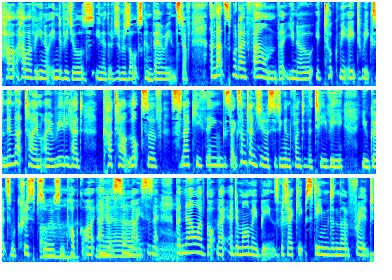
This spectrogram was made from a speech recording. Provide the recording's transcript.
how, however, you know, individuals, you know, the results can vary and stuff. And that's what I've found that, you know, it took me eight weeks. And in that time, I really had cut out lots of snacky things. Like sometimes, you know, sitting in front of the TV, you get some crisps or ah, some popcorn. I, I know it's so nice, isn't it? But now I've got like edamame beans, which I keep steamed in the fridge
